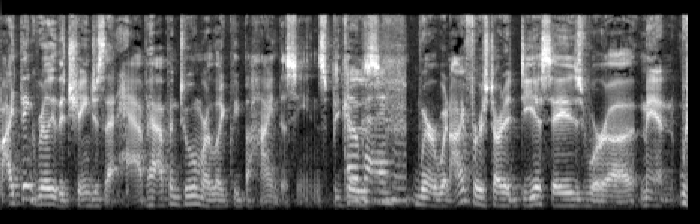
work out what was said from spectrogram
I think really the changes that have happened to them are likely behind the scenes because Okay. where when I first started, DSAs were, uh, man, we,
